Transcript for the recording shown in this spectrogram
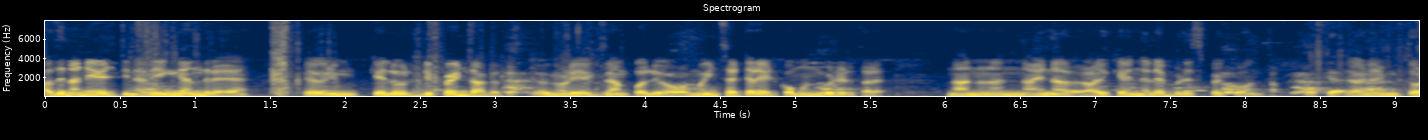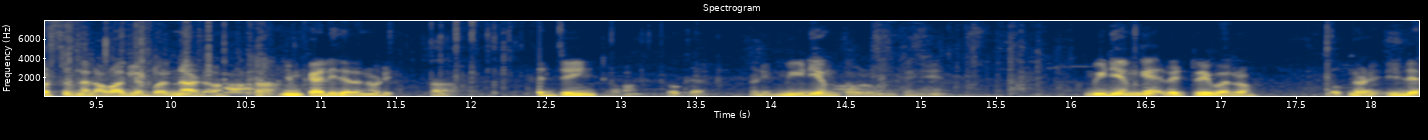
ಅದು ನಾನು ಹೇಳ್ತೀನಿ ಅದು ಹೆಂಗಂದರೆ ಇವಾಗ ನಿಮ್ಮ ಕೆಲವ್ರು ಡಿಪೆಂಡ್ ಆಗುತ್ತೆ. ಇವಾಗ ನೋಡಿ ಎಕ್ಸಾಂಪಲ್ ಮೈಂಡ್ ಸೆಟ್ಟಲ್ಲೇ ಇಟ್ಕೊಂಡು ಬಂದ್ಬಿಟ್ಟಿರ್ತಾರೆ. ನಾನು ನನ್ನ ನಾಯಿನ ಆಳ್ಕೆಯನ್ನೆಲ್ಲೇ ಬೆಳೆಸ್ಬೇಕು ಅಂತ. ಓಕೆ ಇವಾಗ ನಿಮ್ಗೆ ತೋರಿಸಿದ್ನಲ್ಲ ಅವಾಗಲೇ ಬರ್ನಾಡು. ನಿಮ್ಮ ಕೈಲಿದೆಯಲ್ಲ ನೋಡಿ. ಜೈಂಟು ಓಕೆ ನೋಡಿ ಮೀಡಿಯಮ್ ತೊಗೊಳ್ತೀನಿ ಮೀಡಿಯಮ್ಗೆ ರೆಟ್ರಿವರು. ನೋಡಿ ಇಲ್ಲೇ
